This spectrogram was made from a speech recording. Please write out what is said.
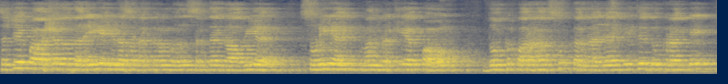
ਸੱਚੇ ਪਾਤਸ਼ਾਹ ਦਾ ਦਰ ਹੀ ਹੈ, ਜਿਹੜਾ ਸਾਡਾ ਕਰਮ ਬਦਲ ਸਕਦਾ ਹੈ, ਗਾਵੀ ਹੈ, ਸੁਣੀ ਹੈ, ਮਨ ਰੱਖੀ ਹੈ, ਭਾਉ, ਦੁੱਖ ਪਰ ਹਰ ਸੁਖ ਕਰ ਜਾਏ, ਇੱਥੇ ਦੁੱਖ ਰੱਖ ਕੇ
